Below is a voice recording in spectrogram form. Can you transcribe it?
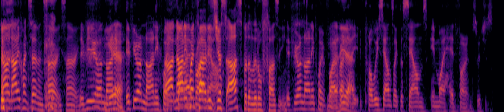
No, 90.7. Sorry, sorry. If you're on ninety, Yeah. if you're on ninety point Uh, 90.5 right is now- just us, but a little fuzzy. If you're on ninety point five right Yeah. now, it probably sounds like the sounds in my headphones, which is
